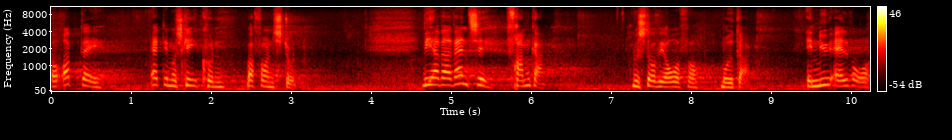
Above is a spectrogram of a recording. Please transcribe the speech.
at opdage, at det måske kun var for en stund. Vi har været vant til fremgang. Nu står vi over for modgang. En ny alvor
